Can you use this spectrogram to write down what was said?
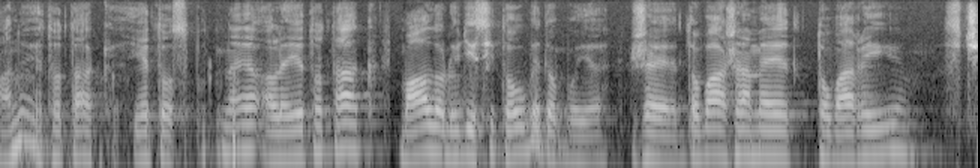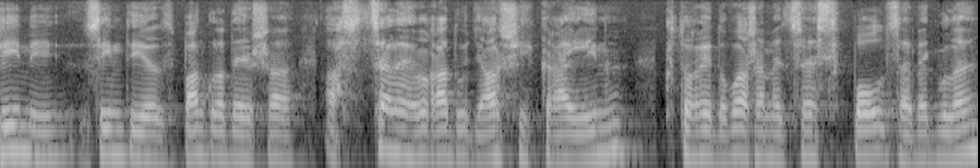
Áno, je to tak. Je to smutné, ale je to tak. Málo ľudí si to uvedomuje, že dovážame tovary z Číny, z Indie, z Bangladeša a z celého radu ďalších krajín, ktoré dovážame cez pol Zemegule,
